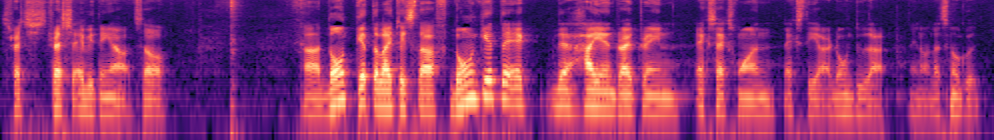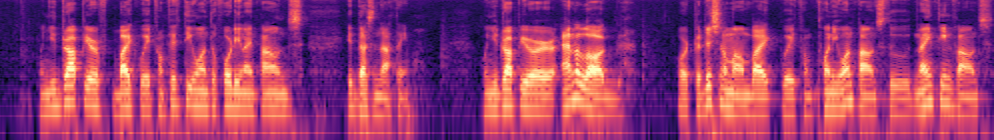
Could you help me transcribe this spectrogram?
stretch stretch everything out. So uh, don't get the lightweight stuff. Don't get the the high end drivetrain XX1 XTR. Don't do that. You know that's no good. When you drop your bike weight from 51 to 49 pounds, it does nothing. When you drop your analog or traditional mountain bike weight from 21 pounds to 19 pounds,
